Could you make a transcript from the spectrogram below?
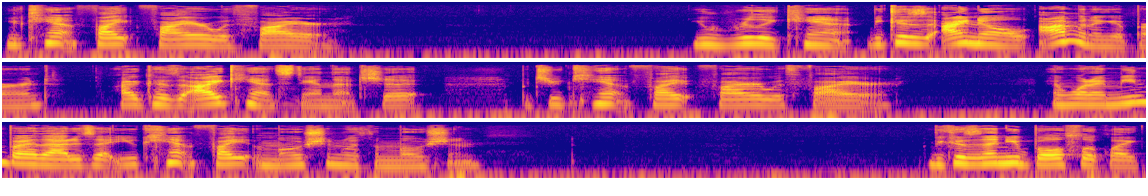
You can't fight fire with fire. You really can't because I know I'm going to get burned. I cuz I can't stand that shit. But you can't fight fire with fire. And what I mean by that is that you can't fight emotion with emotion. Because then you both look like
